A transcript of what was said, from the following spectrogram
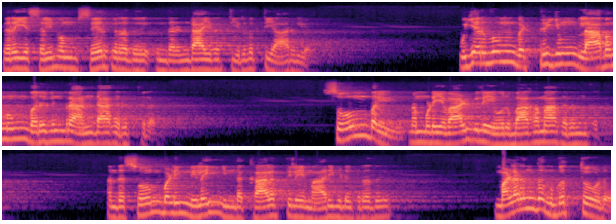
நிறைய செல்வம் சேர்கிறது இந்த ரெண்டாயிரத்தி இருபத்தி ஆறில். உயர்வும் வெற்றியும் லாபமும் வருகின்ற ஆண்டாக இருக்கிறது. சோம்பல் நம்முடைய வாழ்விலே ஒரு பாகமாக இருந்தது. அந்த சோம்பலின் நிலை இந்த காலத்திலே மாறிவிடுகிறது. மலர்ந்த முகத்தோடு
